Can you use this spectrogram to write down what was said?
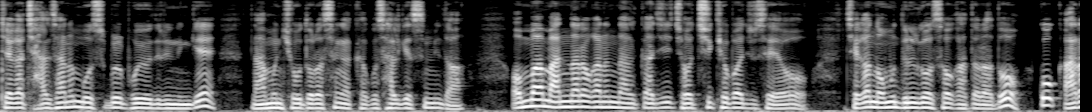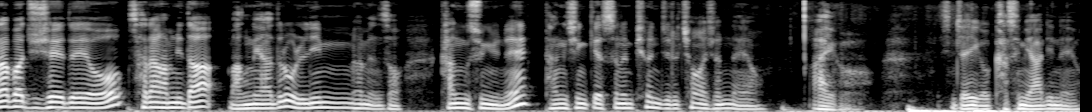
제가 잘 사는 모습을 보여드리는 게 남은 효도라 생각하고 살겠습니다. 엄마 만나러 가는 날까지 저 지켜봐 주세요. 제가 너무 늙어서 가더라도 꼭 알아봐 주셔야 돼요. 사랑합니다. 막내 아들 올림 하면서 강승윤의 당신께 쓰는 편지를 청하셨네요. 아이고, 진짜 이거 가슴이 아리네요.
